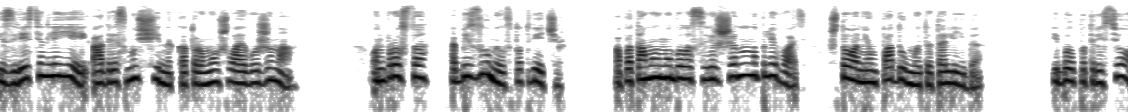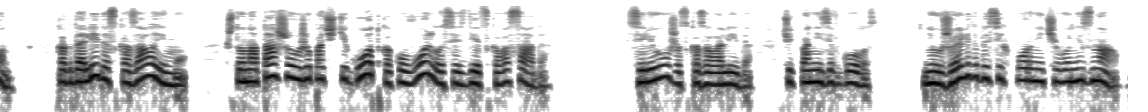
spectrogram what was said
известен ли ей адрес мужчины, к которому ушла его жена. Он просто обезумел в тот вечер, а потому ему было совершенно наплевать, что о нем подумает эта Лида и был потрясен, когда Лида сказала ему, что Наташа уже почти год как уволилась из детского сада. «Сережа», — сказала Лида, чуть понизив голос, — «неужели ты до сих пор ничего не знал?»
